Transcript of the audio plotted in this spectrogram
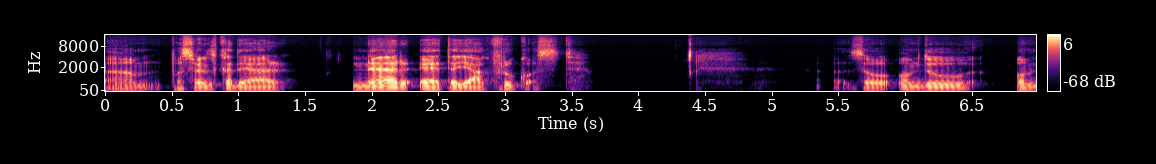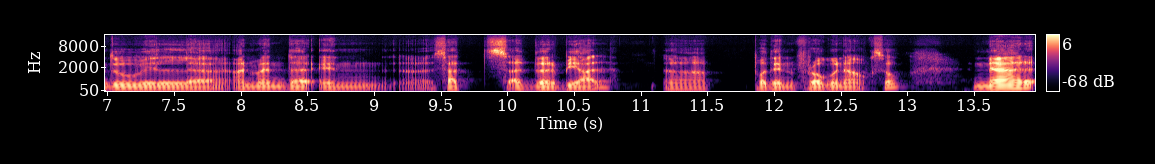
Um, på svenska det är När äter jag frukost? Så om du, om du vill uh, använda en uh, satsadverbial uh, på den frågorna också. När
